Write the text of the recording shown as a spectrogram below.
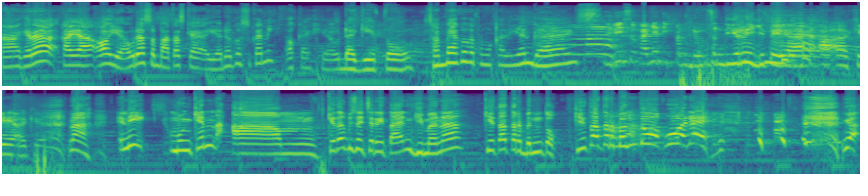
Nah akhirnya kayak oh ya udah sebatas kayak ya udah gue suka nih, oke ya udah gitu. Sampai aku ketemu kalian guys. Jadi sukanya dipendam sendiri gitu ya. Oh, Oke oke. Nah, ini mungkin um, kita bisa ceritain gimana kita terbentuk. Kita terbentuk, waduh. Enggak.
